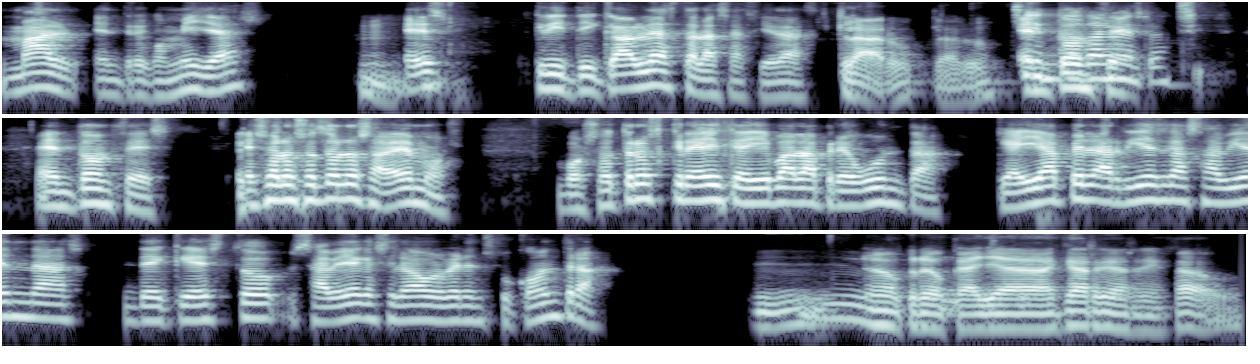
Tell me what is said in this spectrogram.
mal, entre comillas, Mm, es criticable hasta la saciedad. Claro, claro. Sí, Entonces, totalmente. Entonces, eso nosotros lo sabemos. ¿Vosotros creéis que ahí va la pregunta? ¿Que ahí Apple arriesga sabiendas de que esto sabía que se le va a volver en su contra? Mm, No creo que haya que arriesgado.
